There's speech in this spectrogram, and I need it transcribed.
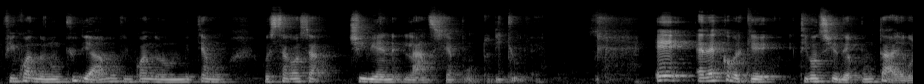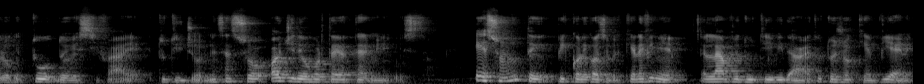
Fin quando non chiudiamo, fin quando non mettiamo questa cosa, ci viene l'ansia appunto di chiudere. E, ed ecco perché ti consiglio di appuntare quello che tu dovessi fare tutti i giorni, nel senso oggi devo portare a termine questo. E sono tutte piccole cose perché alla fine la produttività è tutto ciò che avviene.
